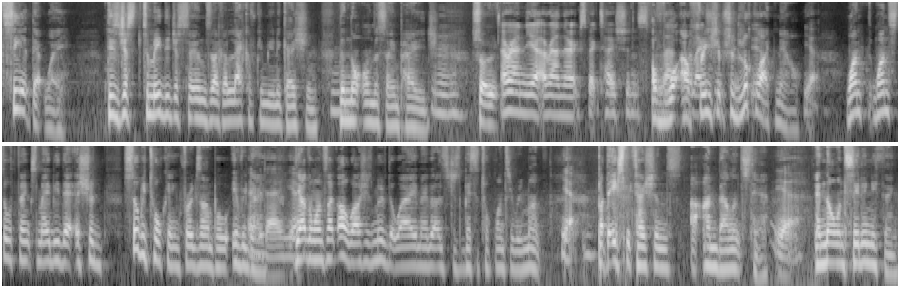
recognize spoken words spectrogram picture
see it that way. There's just to me, there just sounds like a lack of communication. They're not on the same page. So around yeah around their expectations for of what our friendship should look yeah. like now. Yeah. One one still thinks maybe that it should still be talking, for example, every day. Every day, yeah. The other one's like, oh well, she's moved away. Maybe it's just best to talk once every month. Yeah. But the expectations are unbalanced here, Yeah. and no one said anything.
